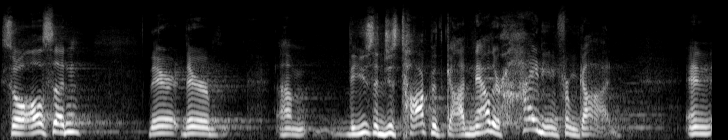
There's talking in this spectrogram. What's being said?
So all of a sudden, they're, they're, um, they used to just talk with God. Now they're hiding from God. And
